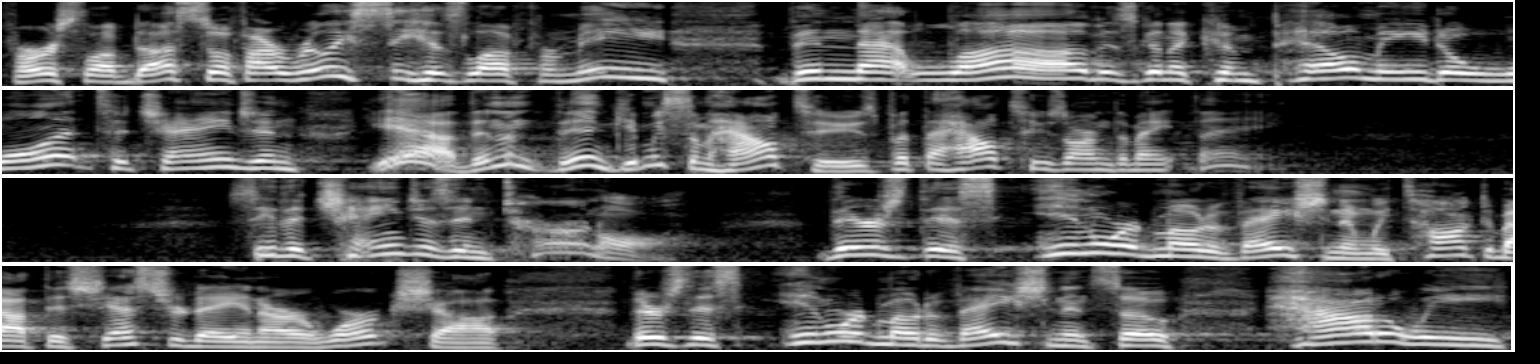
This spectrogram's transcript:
first loved us. So if I really see his love for me, then that love is going to compel me to want to change. And yeah, then, then give me some how to's, but the how to's aren't the main thing. See, the change is internal. There's this inward motivation, and we talked about this yesterday in our workshop. There's this inward motivation. And so, how do we,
